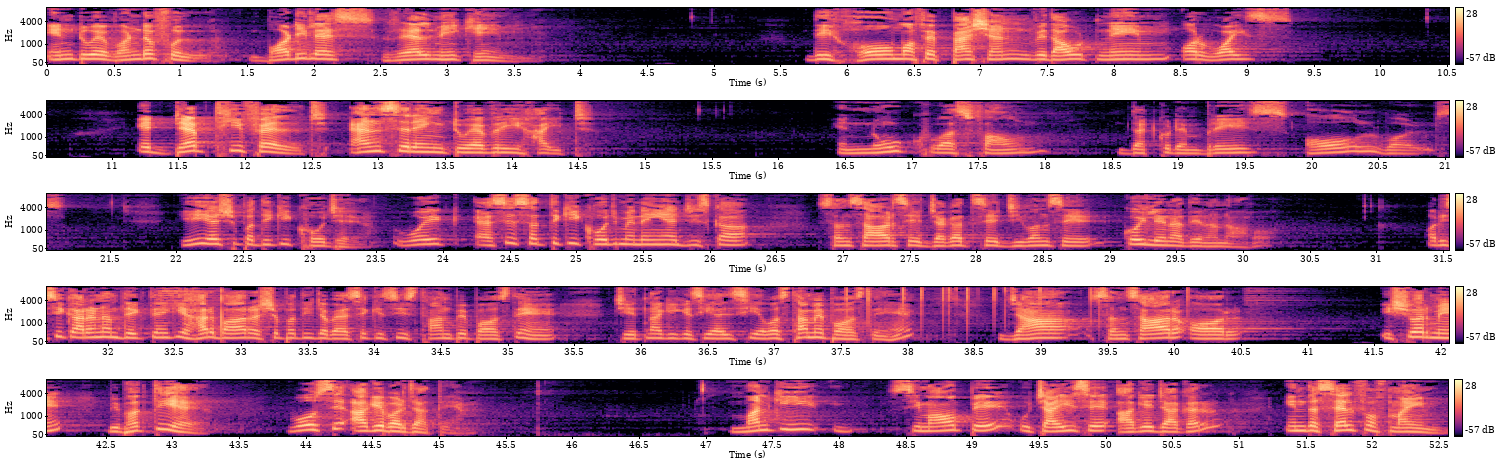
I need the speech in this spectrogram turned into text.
into a wonderful bodiless realm he came the home of a passion without name और voice a depth he felt answering to every height a nook was found that could embrace all worlds. ये यशुपति की खोज है। वो एक ऐसे सत्य की खोज में नहीं है जिसका संसार से, जगत से, जीवन से कोई लेना देना ना हो। और इसी कारण हम देखते हैं कि हर बार अशुपति जब ऐसे किसी स्थान पे पहुँचते हैं, चेतना की किसी ऐसी अवस्था में पहुँचते हैं, जहाँ संसार और ईश्वर में विभक्ति है, वो उससे आगे बढ़ जाते हैं। मन की सीमाओं पे ऊंचाई से आगे जाकर in the self of mind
